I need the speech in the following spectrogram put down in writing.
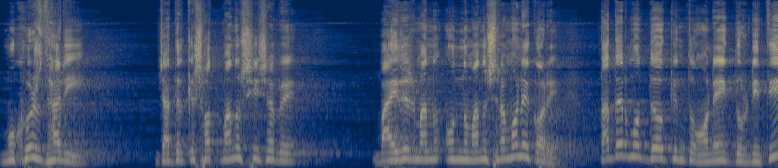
মুখোশধারী, যাদেরকে সৎ মানুষ হিসাবে বাইরের মানুষ অন্য মানুষরা মনে করে, তাদের মধ্যেও কিন্তু অনেক দুর্নীতি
